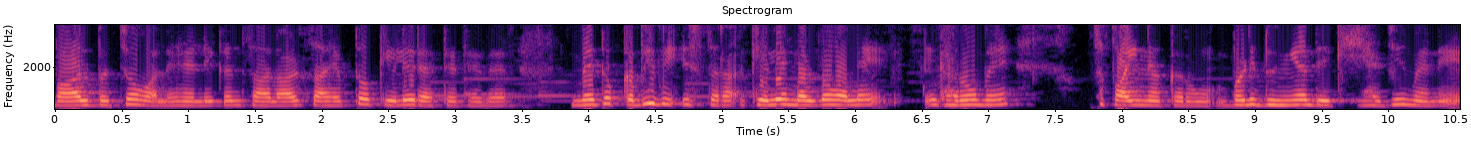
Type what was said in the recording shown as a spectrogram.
بال بچوں والے ہیں، لیکن سالار صاحب تو اکیلے رہتے تھے۔ در، میں تو کبھی بھی اس طرح اکیلے مردوں والے گھروں میں صفائی نہ کروں۔ بڑی دنیا دیکھی ہے جی میں نے،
